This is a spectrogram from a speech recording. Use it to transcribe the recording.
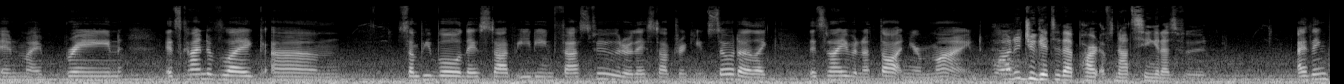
in my brain. It's kind of like, um, some people, they stop eating fast food or they stop drinking soda. Like, it's not even a thought in your mind. How did you get to that part of not seeing it as food? I think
